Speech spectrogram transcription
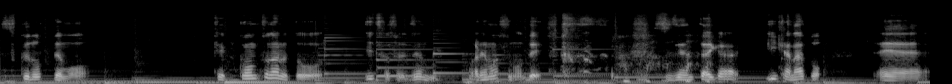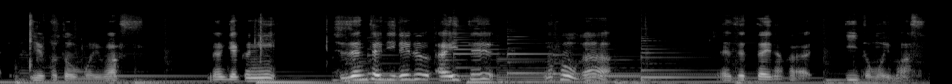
繕っても、結婚となると、いつかそれ全部割れますので、自然体がいいかなと、えーいうことを思います。で逆に、自然体で入れる相手の方が、えー絶対なんかいいと思います。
